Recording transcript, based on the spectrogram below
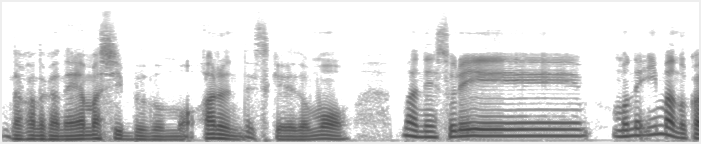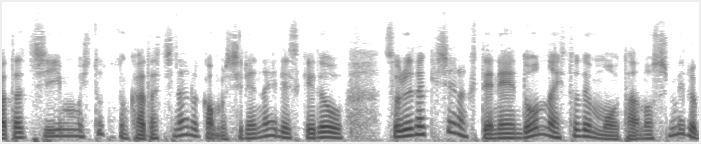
なかなか悩ましい部分もあるんですけれども、まあね、それもね、今の形も一つの形なのかもしれないですけど、それだけじゃなくてね、どんな人でも楽しめる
